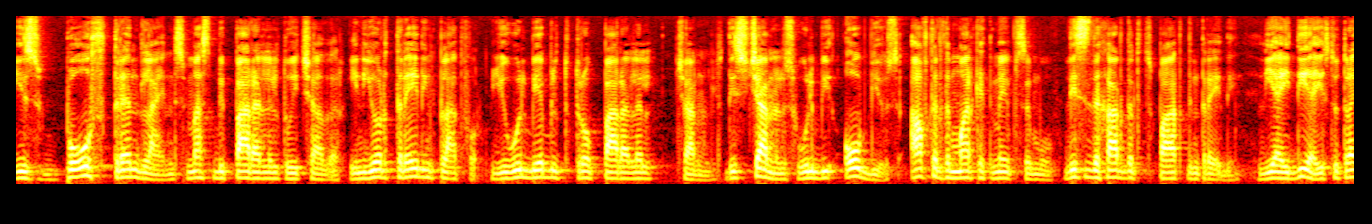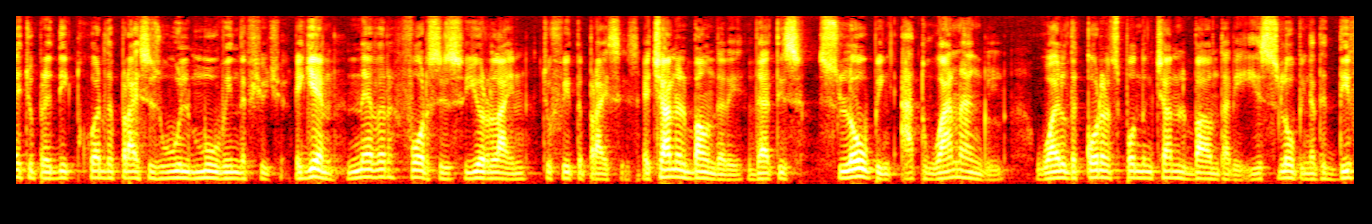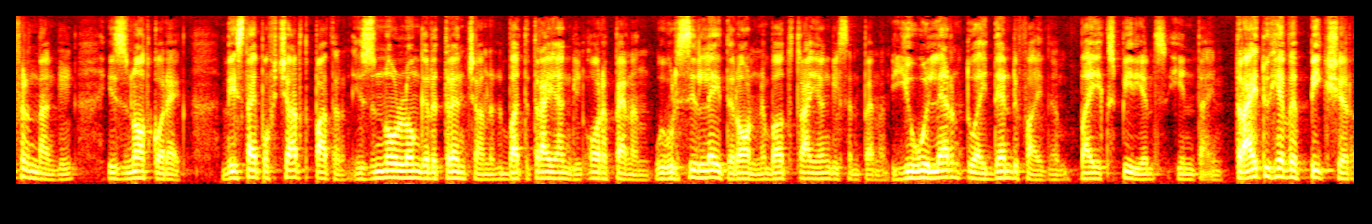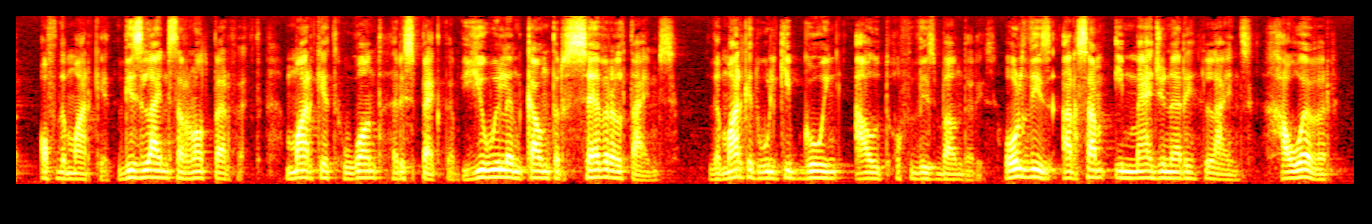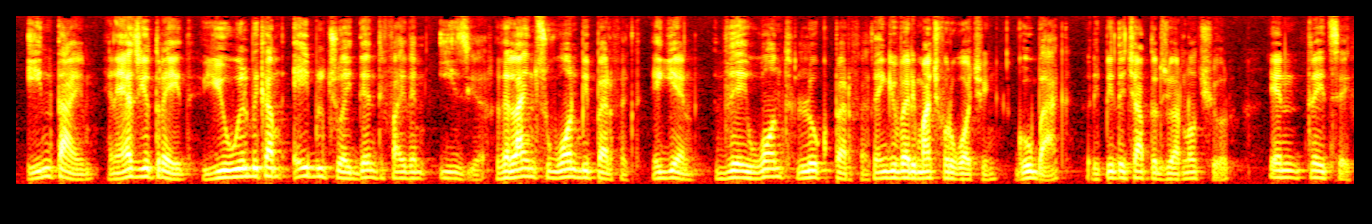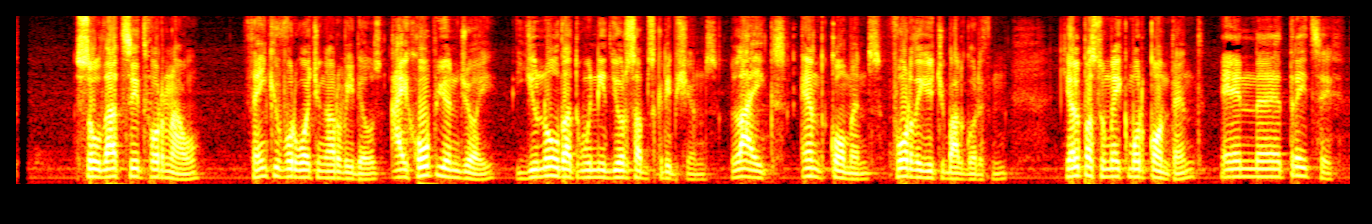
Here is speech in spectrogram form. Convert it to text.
is both trend lines must be parallel to each other. In your trading platform, you will be able to draw parallel channels. These channels will be obvious after the market makes a move. This is the hardest part in trading. The idea is to try to predict where the prices will move in the future. Again, never forces your line to fit the prices. A channel boundary that is sloping at one angle while the corresponding channel boundary is sloping at a different angle is not correct. This type of chart pattern is no longer a trend channel but a triangle or a pennant. We will see later on about triangles and pennants. You will learn to identify them by experience in time. Try to have a picture of the market. These lines are not perfect. Market won't respect them. You will encounter several times the market will keep going out of these boundaries. All these are some imaginary lines. However, in time and as you trade, you will become able to identify them easier. The lines won't be perfect. Again, they won't look perfect. Thank you very much for watching. Go back, repeat the chapters you are not sure, and trade safe. So that's it for now. Thank you for watching our videos. I hope you enjoy. You know that we need your subscriptions, likes, and comments for the YouTube algorithm. Help us to make more content and uh, trade safe.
